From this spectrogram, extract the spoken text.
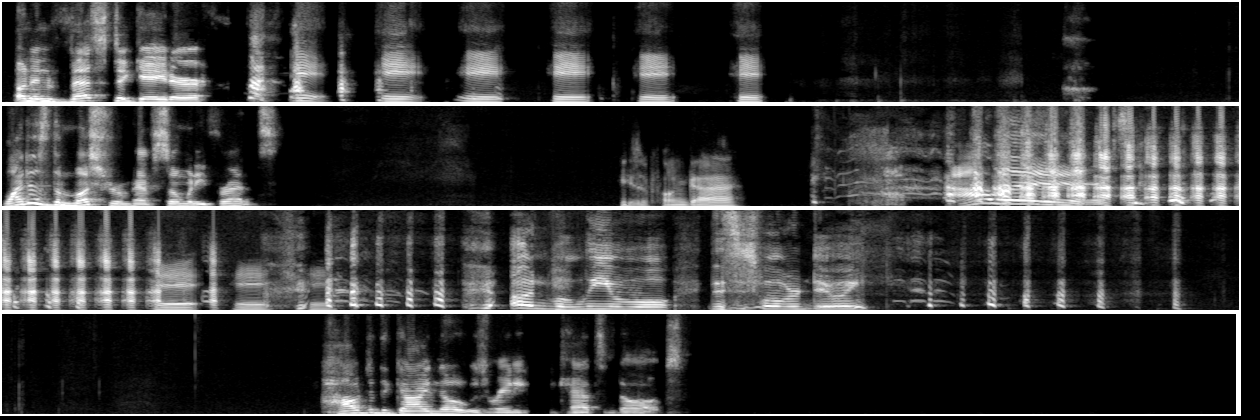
An investigator. Eh, eh, eh, eh, eh, eh. Why does the mushroom have so many friends? He's a fun guy. Alex! Eh, eh, eh. Unbelievable. This is what we're doing. How did the guy know it was raining cats and dogs?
